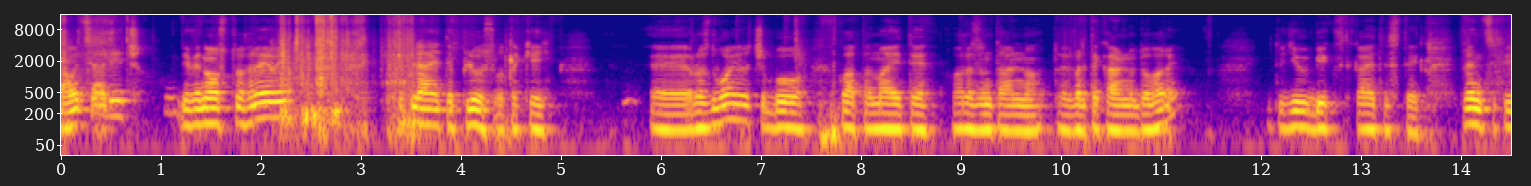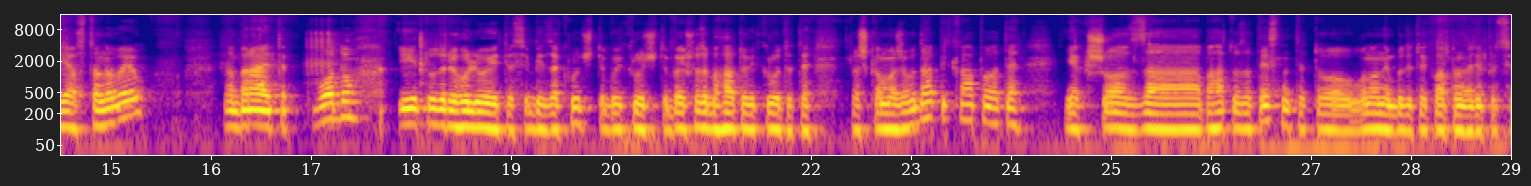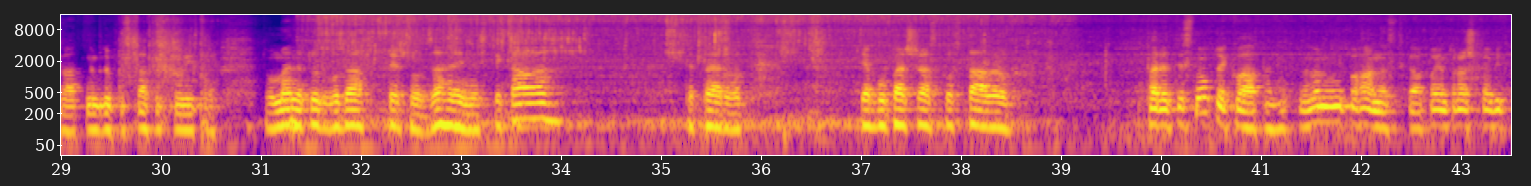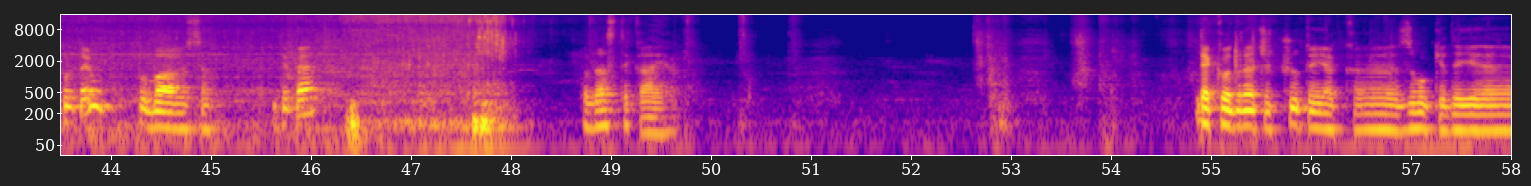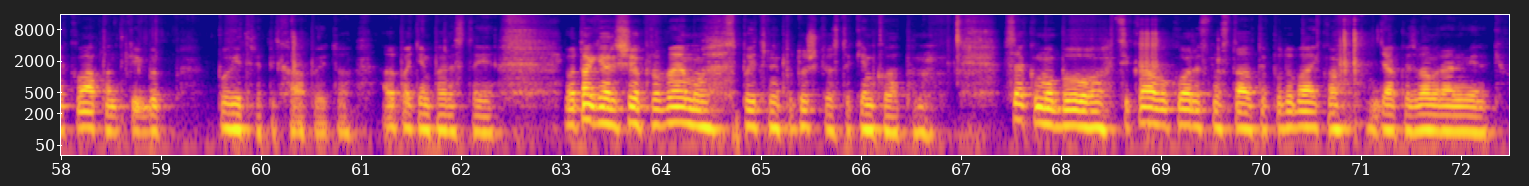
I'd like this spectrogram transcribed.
А оця річ 90 гривень. Купляєте плюс отакий е, роздвоювач, бо клапан має йти горизонтально, то вертикально догори. І тоді в бік втикаєте стик. В принципі, я встановив. Набираєте воду і тут регулюєте собі, закручуєте або відкручуєте. Бо якщо забагато відкрутите, трошки може вода підкапувати. Якщо забагато затиснете, то воно не буде той клапан взагалі працювати, не буде пускати повітря. У мене тут вода фактично взагалі не стікала. Тепер от я був перший раз поставив, перетиснув той клапан, воно мені погано стикало. Потім трошки відкрутив, побавився. І тепер вода стикає. Деколи, до речі, чути, як е, звуки дає клапан, так якби повітря підхапує, то, але потім перестає. І отак я вирішив проблему з повітряної подушки ось таким клапаном. Все, кому було цікаво, корисно, ставте подобайку. Дякую з вами реальний відгуків.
